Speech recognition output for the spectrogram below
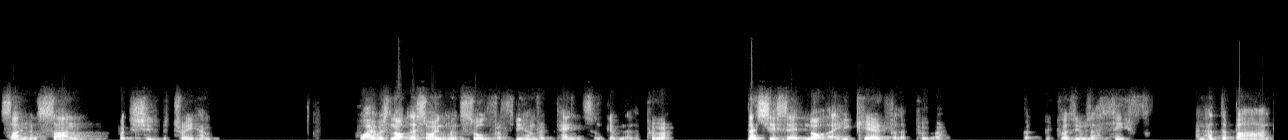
Simon's son, which should betray him, Why was not this ointment sold for 300 pence and given to the poor? This he said, not that he cared for the poor, but because he was a thief and had the bag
